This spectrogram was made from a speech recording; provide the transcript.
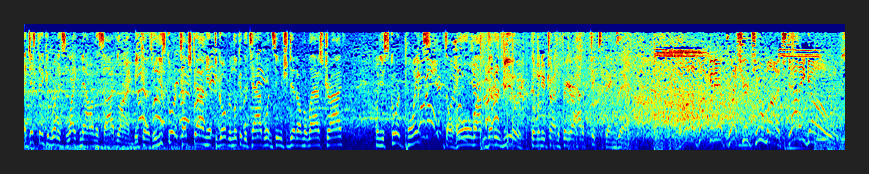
And just think of what it's like now on the sideline because when you score a touchdown, you have to go over and look at the tablet and see what you did on the last drive. When you scored points, it's a whole lot better view than when you're trying to figure out how to fix things there. Oh, the Buccaneer pressure too much. Down he goes.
